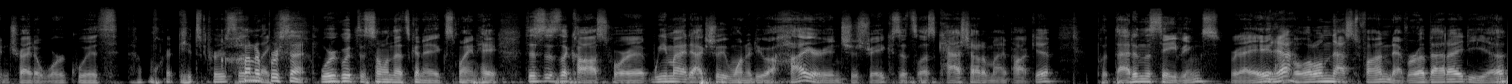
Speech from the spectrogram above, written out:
and try to work with a mortgage person. 100%. work with the, someone that's going to explain, hey, this is the cost for it. We might actually want to do a higher interest rate because it's less cash out of my pocket. Put that in the savings, right? Yeah. Have a little nest fund, never a bad idea.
